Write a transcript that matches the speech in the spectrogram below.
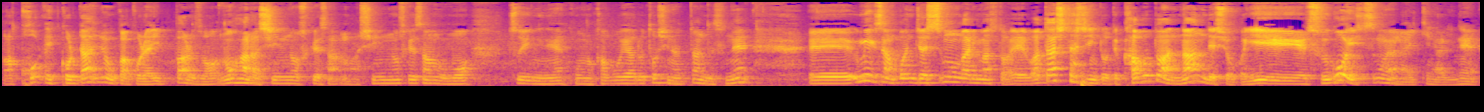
あこれこれ大丈夫か？これいっぱいあるぞ。野原しんのすけさん、まあ、しんのすけさんももついにねこの株をやる年になったんですね。えー、梅木さん、こんにちは。質問がありますと。えー、私たちにとって株とは何でしょうか？いえいえ、すごい質問やな、いきなりね。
